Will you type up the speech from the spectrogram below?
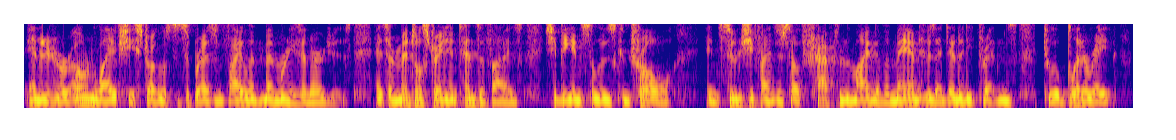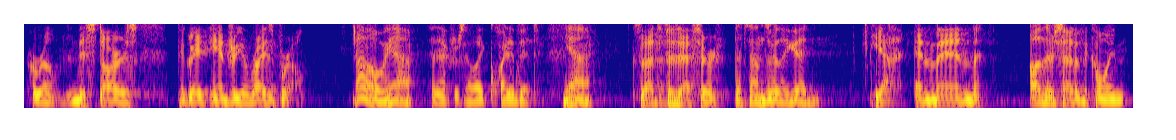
and in her own life, she struggles to suppress violent memories and urges. As her mental strain intensifies, she begins to lose control, and soon she finds herself trapped in the mind of a man whose identity threatens to obliterate her own. And this stars the great Andrea Riseborough Oh, yeah. an actress I like quite a bit. Yeah. So that's Possessor. That sounds really good. Yeah, and then other side of the coin,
